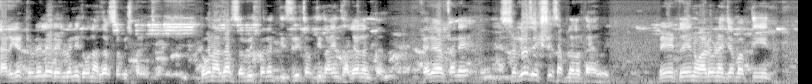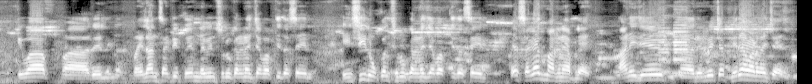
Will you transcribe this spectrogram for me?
टार्गेट ठेवलेलं रेल्वेने दोन हजार सव्वीस पर्यंत. दोन हजार सव्वीस पर्यंत तिसरी चौथी लाईन झाल्यानंतर खऱ्या अर्थाने सगळेच एक्सेस आपल्याला तयार होईल. म्हणजे ट्रेन वाढवण्याच्या बाबतीत किंवा रेल महिलांसाठी ट्रेन नवीन सुरू करण्याच्या बाबतीत असेल ए सी लोकल सुरू करण्याच्या बाबतीत असेल या सगळ्याच मागण्या आपल्या आहेत. आणि जे रेल्वेच्या फेऱ्या वाढवायच्या आहेत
